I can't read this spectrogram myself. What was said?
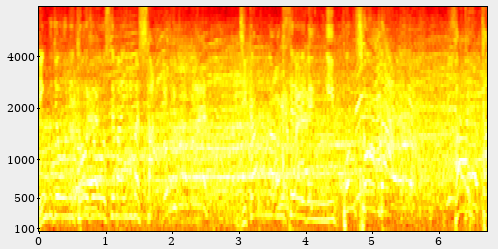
リング上に登場してまいりました。時間が無制限一本勝負だ。さあいった。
